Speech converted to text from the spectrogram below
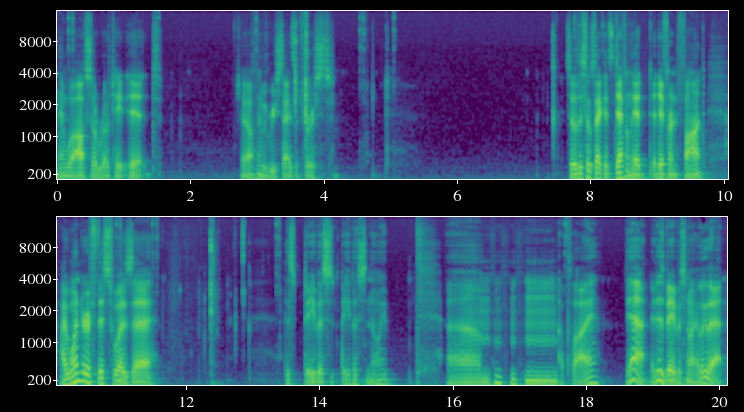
And then we'll also rotate it. Oh, let me resize it first. So this looks like it's definitely a, a different font. I wonder if this was a this Bebas Bebas Neue. Um, apply. Yeah, it is Bebas Neue. Look at that.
